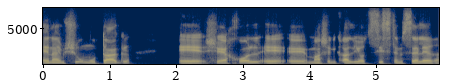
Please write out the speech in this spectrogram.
אין להם שום מותג אה, שיכול, אה, אה, מה שנקרא, להיות system seller,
